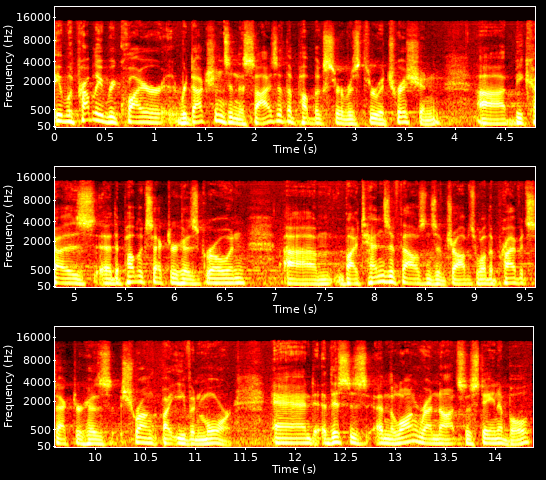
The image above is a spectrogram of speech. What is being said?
it, would probably require reductions in the size of the public service through attrition uh, because uh, the public sector has grown um, by tens of thousands of jobs while the private sector has shrunk by even more. And this is, in the long run, not sustainable.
